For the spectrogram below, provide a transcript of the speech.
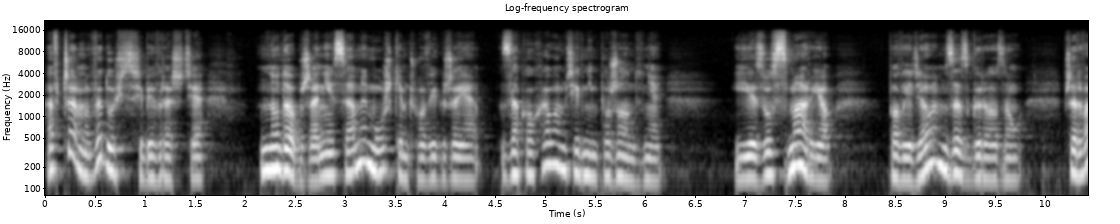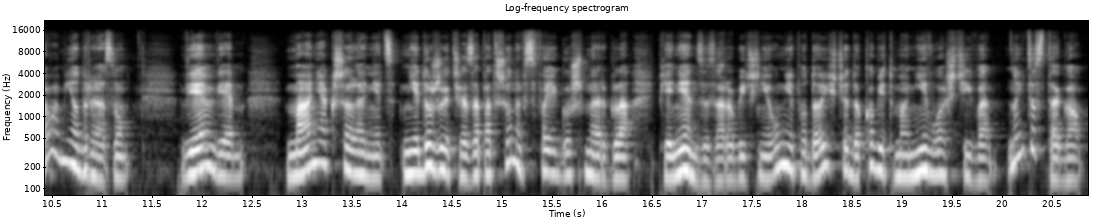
A w czym? Wyduś z siebie wreszcie. No dobrze, nie samym łóżkiem człowiek żyje. Zakochałam się w nim porządnie. Jezus Mario, powiedziałam ze zgrozą. Przerwała mi od razu. Wiem, wiem. Maniak szaleniec, niedożycie, zapatrzony w swojego szmergla, pieniędzy zarobić nie umie, podejście do kobiet ma niewłaściwe. No i co z tego?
